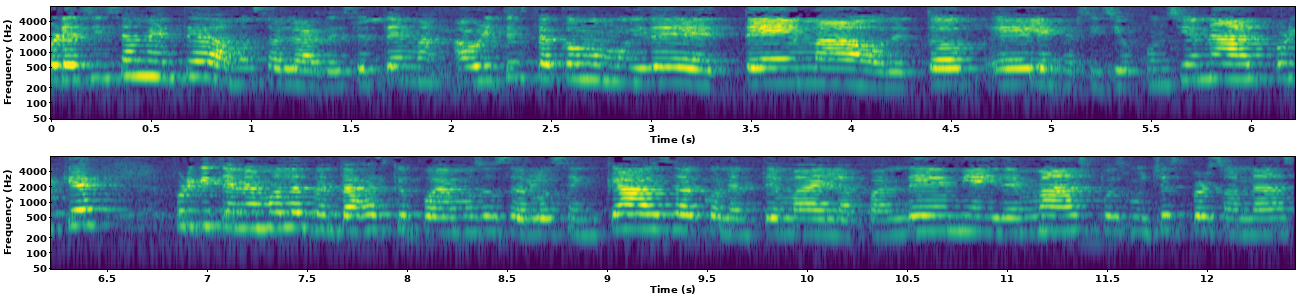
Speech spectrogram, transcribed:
Precisamente vamos a hablar de ese tema. Ahorita está como muy de tema o de top el ejercicio funcional. ¿Por qué? Porque tenemos las ventajas que podemos hacerlos en casa con el tema de la pandemia y demás. Pues muchas personas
